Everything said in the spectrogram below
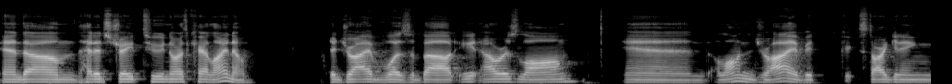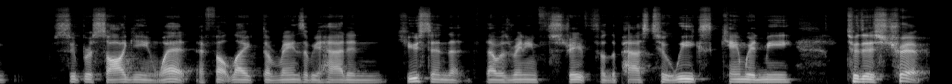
And um, headed straight to North Carolina. The drive was about eight hours long. And along the drive, it started getting super soggy and wet. I felt like the rains that we had in Houston that that was raining straight for the past two weeks came with me to this trip.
